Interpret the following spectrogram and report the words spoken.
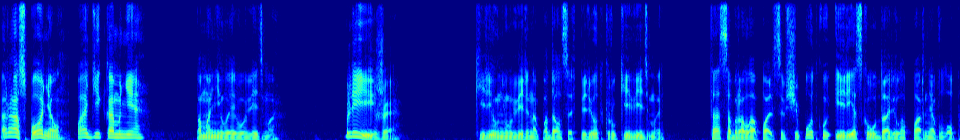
«Раз понял, поди ко мне», — поманила его ведьма. «Ближе». Кирилл неуверенно подался вперед к руке ведьмы. Та собрала пальцы в щепотку и резко ударила парня в лоб.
